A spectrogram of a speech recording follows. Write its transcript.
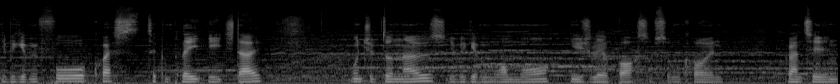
you'll be given 4 quests to complete each day. Once you've done those, you'll be given one more, usually a boss of some kind, granting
